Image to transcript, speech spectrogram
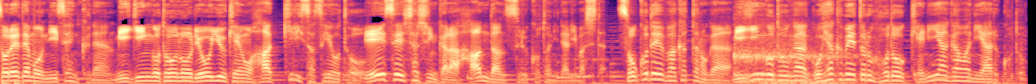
それでも2009年、ミギンゴ島の領有権をはっきりさせようと、衛星写真から判断することになりました。そこで分かったのが、ミギンゴ島が500メートルほどケニア側にあること。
